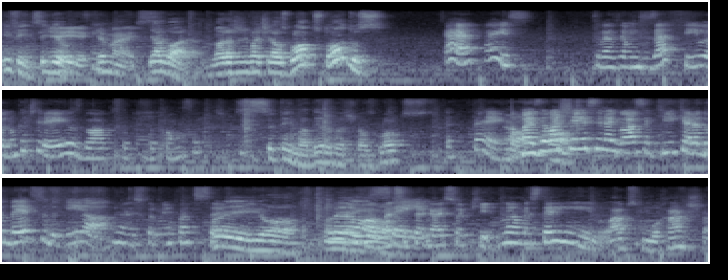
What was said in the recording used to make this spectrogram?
Enfim, E seguiu. aí, o que mais? E agora? Agora a gente vai tirar os blocos todos? É, é isso. Você vai fazer um desafio. Eu nunca tirei os blocos do, do concert. Você tem madeira pra tirar os blocos? Ó, Mas eu ó. achei esse negócio aqui que era do berço do Gui, ó. É, isso também pode ser. Olha aí, ó. Olha aí, Não, ó, ó. mas se pegar isso aqui. Não, mas tem lápis com borracha?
